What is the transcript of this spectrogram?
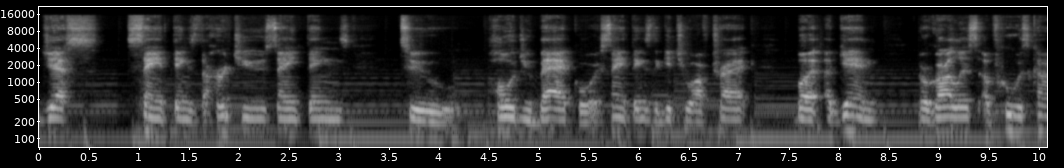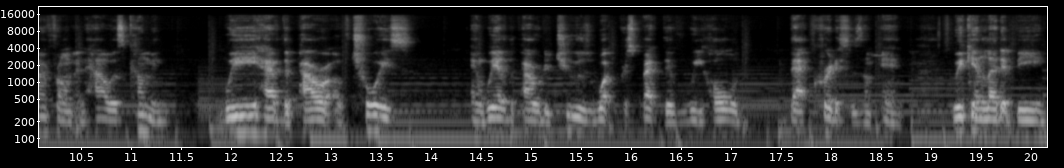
just saying things to hurt you saying things to hold you back or saying things to get you off track. But again regardless of who is coming from and how it's coming, we have the power of choice and we have the power to choose what perspective we hold that criticism in. We can let it be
